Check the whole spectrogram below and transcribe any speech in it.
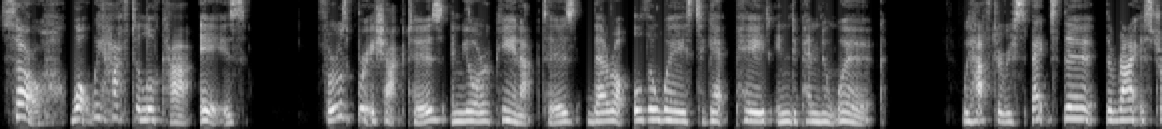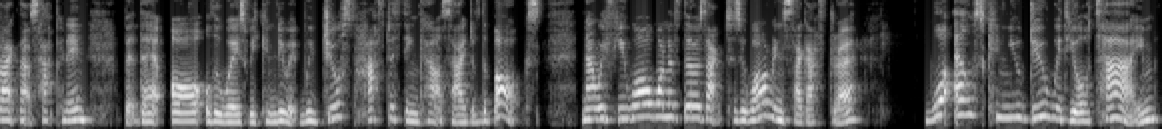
so, what we have to look at is for us British actors and European actors, there are other ways to get paid independent work. We have to respect the, the writer strike that's happening, but there are other ways we can do it. We just have to think outside of the box. Now, if you are one of those actors who are in SAG AFTRA, what else can you do with your time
